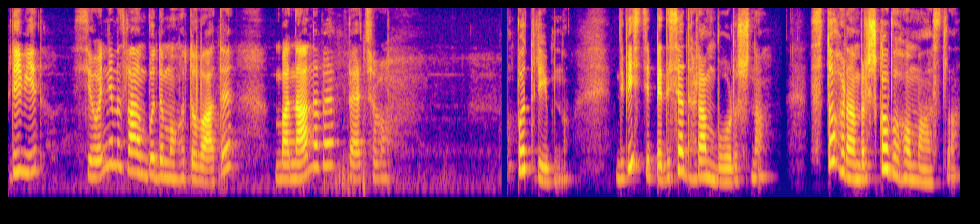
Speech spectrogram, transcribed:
Привіт! Сьогодні ми з вами будемо готувати бананове печиво. Потрібно 250 г борошна, 100 г вершкового масла,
